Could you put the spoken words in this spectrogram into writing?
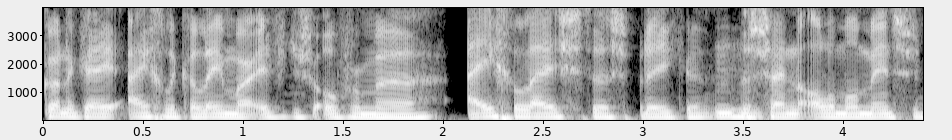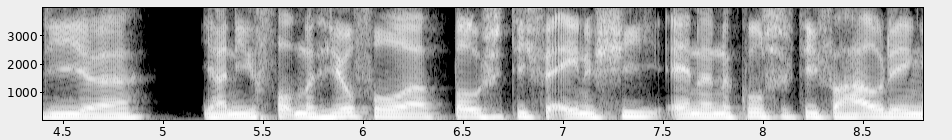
kan ik eigenlijk alleen maar eventjes over mijn eigen lijst spreken. Mm Er zijn allemaal mensen die uh, ja, in ieder geval met heel veel uh, positieve energie en een constructieve houding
